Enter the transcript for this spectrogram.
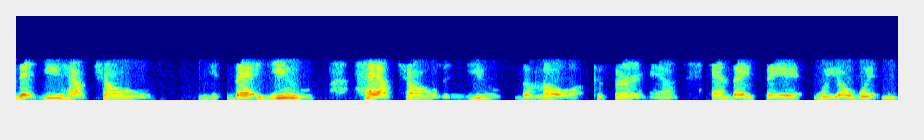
that ye have chose, that you have chosen you, the Lord, to serve him. And they said, we are witness.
